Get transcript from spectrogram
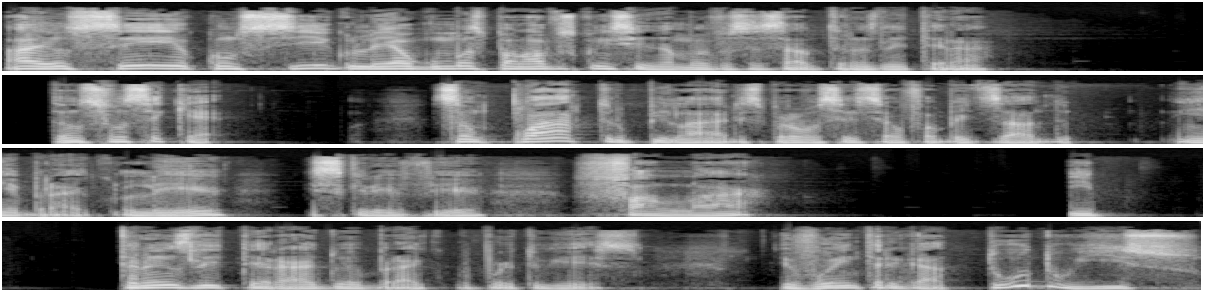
Ah, eu sei, eu consigo ler algumas palavras conhecidas, mas você sabe transliterar? Então, se você quer, são quatro pilares para você ser alfabetizado em hebraico: ler, escrever, falar e transliterar do hebraico para o português. Eu vou entregar tudo isso,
